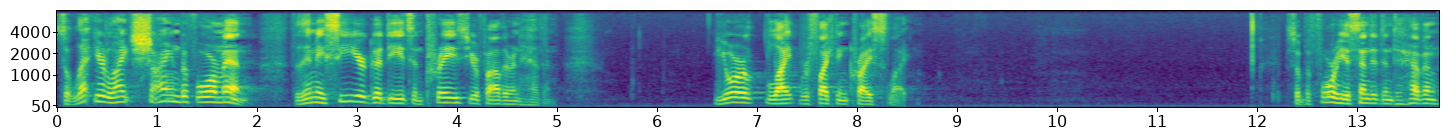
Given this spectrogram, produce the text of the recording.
So let your light shine before men, that they may see your good deeds and praise your Father in heaven. Your light reflecting Christ's light. So before he ascended into heaven,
